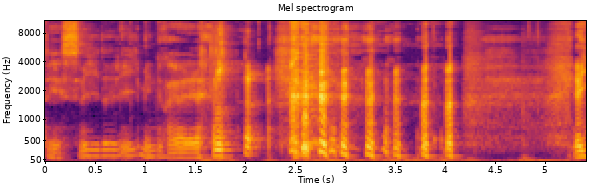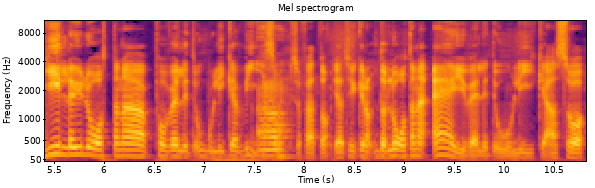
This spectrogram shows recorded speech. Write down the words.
Det svider i min själ. Jag gillar ju låtarna på väldigt olika vis Ja. också för att de, jag tycker de, de, låtarna är ju väldigt olika. Alltså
